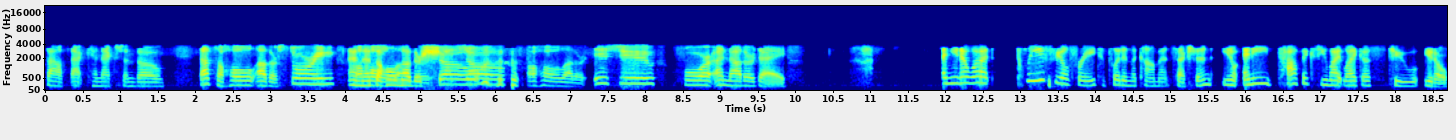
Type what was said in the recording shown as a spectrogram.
about that connection, though, that's a whole other story. And a that's whole a whole other show. show a whole other issue for another day. And you know what? Please feel free to put in the comment section, you know, any topics you might like us to, you know,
